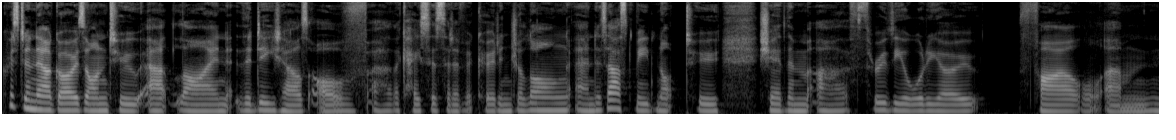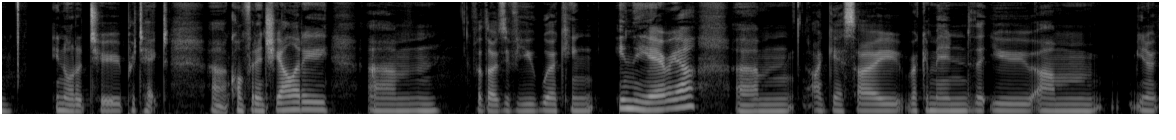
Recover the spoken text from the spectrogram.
Kristen now goes on to outline the details of uh, the cases that have occurred in Geelong and has asked me not to share them uh, through the audio file um, in order to protect uh, confidentiality. Um, for those of you working in the area, um, I guess I recommend that you, um, you know,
